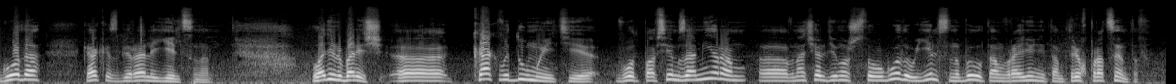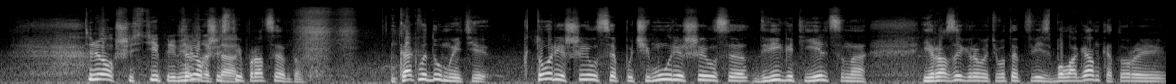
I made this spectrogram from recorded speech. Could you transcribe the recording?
года. Как избирали Ельцина». Владимир Борисович, как вы думаете, вот по всем замерам э, в начале 96 -го года у Ельцина было там в районе там, 3%? 3-6 примерно 3-6%. Как вы думаете, кто решился, почему решился двигать Ельцина и разыгрывать вот этот весь балаган, который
